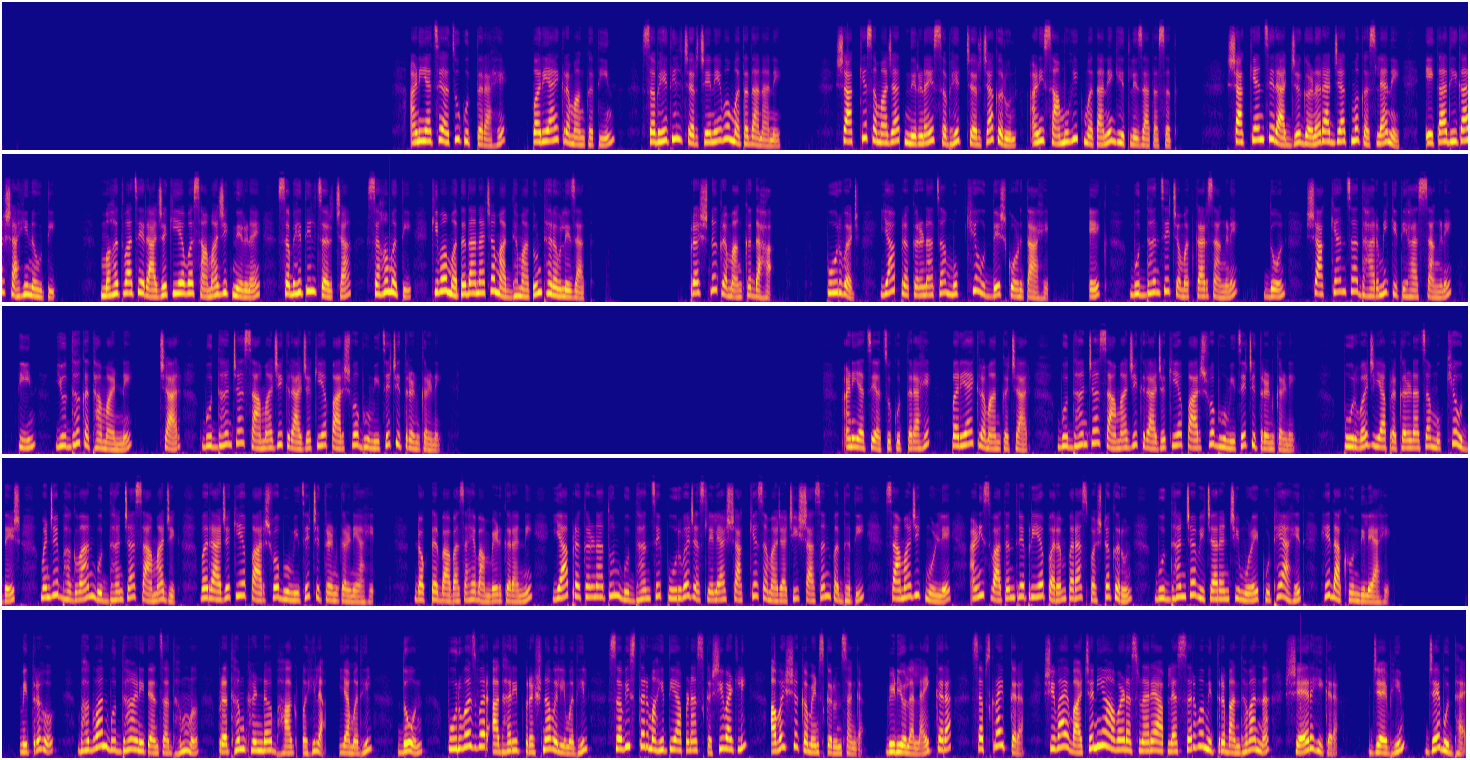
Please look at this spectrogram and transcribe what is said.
आणि याचे अचूक उत्तर आहे पर्याय क्रमांक तीन सभेतील चर्चेने व मतदानाने. शाक्य समाजात निर्णय सभेत चर्चा करून आणि सामूहिक मताने घेतले जात असत. शाक्यांचे राज्य गणराज्यात्मक असल्याने एकाधिकारशाही नव्हती. महत्त्वाचे राजकीय व सामाजिक निर्णय सभेतील चर्चा सहमती किंवा मतदानाच्या माध्यमातून ठरवले जात. प्रश्न क्रमांक दहा. पूर्वज या प्रकरणाचा मुख्य उद्देश कोणता आहे? एक बुद्धांचे चमत्कार सांगणे. दोन शाक्यांचा धार्मिक इतिहास सांगणे. तीन युद्धकथा मांडणे. चार बुद्धांच्या सामाजिक राजकीय पार्श्वभूमीचे चित्रण करणे. आणि याचे अचूक उत्तर आहे पर्याय क्रमांक चार बुद्धांच्या सामाजिक राजकीय पार्श्वभूमीचे चित्रण करणे. पूर्वज या प्रकरणाचा मुख्य उद्देश म्हणजे भगवान बुद्धांच्या सामाजिक व राजकीय पार्श्वभूमीचे चित्रण करणे आहे. डॉक्टर बाबासाहेब आंबेडकरांनी या प्रकरणातून बुद्धांचे पूर्वज असलेल्या शाक्य समाजाची शासन पद्धती सामाजिक मूल्ये आणि स्वातंत्र्यप्रिय परंपरा स्पष्ट करून बुद्धांच्या विचारांची मुळे कुठे आहेत हे दाखवून दिले आहे. मित्र हो भगवान बुद्ध आणि त्यांचा धम्म प्रथम खंड भाग पहिला यामधील दोन पूर्वजवर आधारित प्रश्नावलीमधील सविस्तर माहिती आपणास कशी वाटली अवश्य कमेंट्स करून सांगा. व्हिडिओला लाईक करा सबस्क्राईब करा शिवाय वाचनीय आवड असणाऱ्या आपल्या सर्व मित्रबांधवांना शेअरही करा. जय भीम जय बुद्धाय.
